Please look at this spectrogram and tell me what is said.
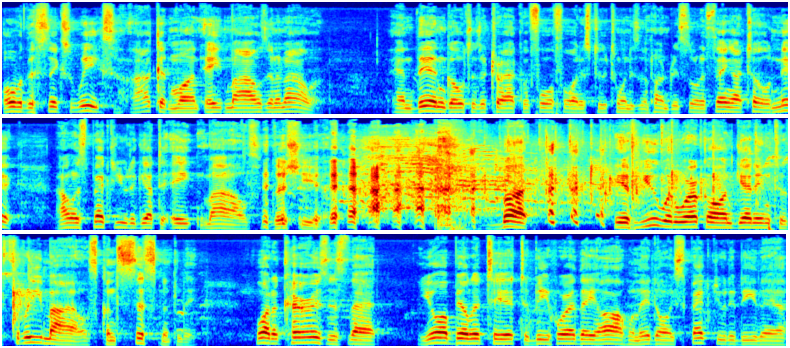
Over the six weeks, I could run eight miles in an hour, and then go to the track for 440s, 220s, and 100s. So the thing I told Nick I don't expect you to get to eight miles this year. but if you would work on getting to three miles consistently, what occurs is that your ability to be where they are when they don't expect you to be there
